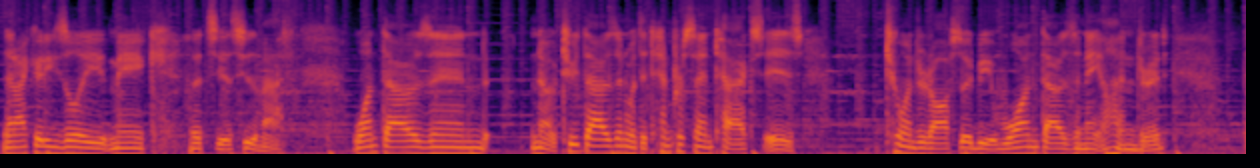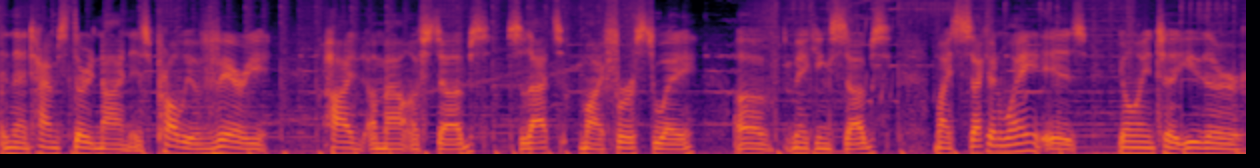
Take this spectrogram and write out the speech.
then I could easily make let's see, let's do the math. 1,000 no 2000 with a 10% tax is 200 off so it'd be 1800 and then times 39 is probably a very high amount of stubs. So that's my first way of making stubs. My second way is going to either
